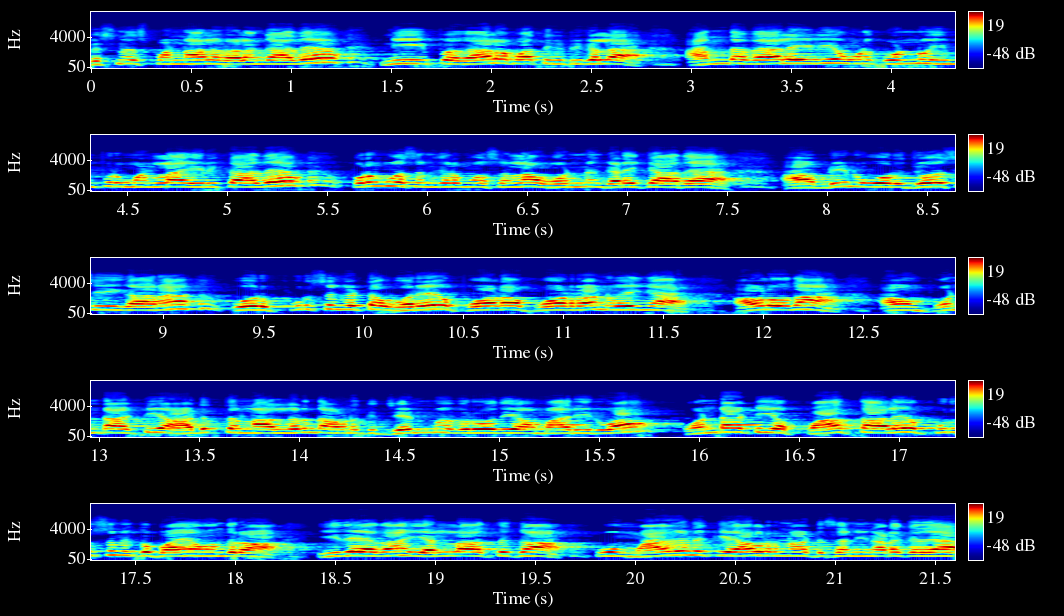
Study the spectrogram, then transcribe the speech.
பிஸ்னஸ் பண்ணாலும் விளங்காத. நீ இப்போ வேலை பார்த்துக்கிட்டு இருக்கல அந்த வேலையிலையும் உனக்கு ஒன்றும் இம்ப்ரூவ்மெண்ட்லாம் இருக்காது. ப்ரொமோஷன் கிரமோஷன்லாம் ஒன்றும் கிடைக்காது. அப்படின்னு ஒரு ஜோசிகாரன் ஒரு புருஷங்கிட்ட ஒரே போடா போடுறான்னு வைங்க. அவ்வளோதான் அவன் பொண்டாட்டி அடுத்த நாள்ல இருந்து அவனுக்கு ஜென்ம விரோதியாக மாறிடுவா. பொண்டாட்டியை பார்த்தாலே புருஷனுக்கு பயம் வந்துடும் இதே தான் எல்லாத்துக்கும். உன் மகனுக்கு ஏழரை நாட்டு சனி நடக்குதே.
